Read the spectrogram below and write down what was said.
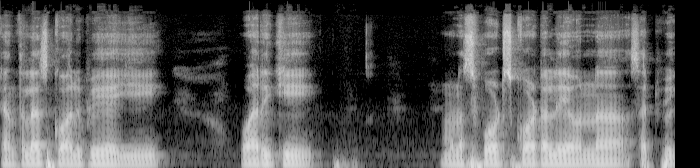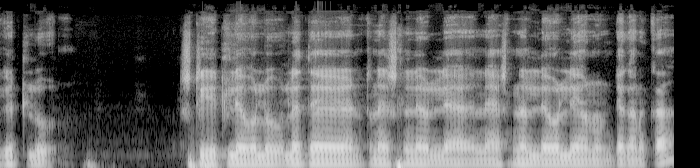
టెన్త్ క్లాస్ క్వాలిఫై అయ్యి వారికి మన స్పోర్ట్స్ కోటలు ఏమన్నా సర్టిఫికెట్లు స్టేట్ లెవెల్ లేదా ఇంటర్నేషనల్ లెవెల్ నేషనల్ లెవెల్ ఏమైనా ఉంటే కనుక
